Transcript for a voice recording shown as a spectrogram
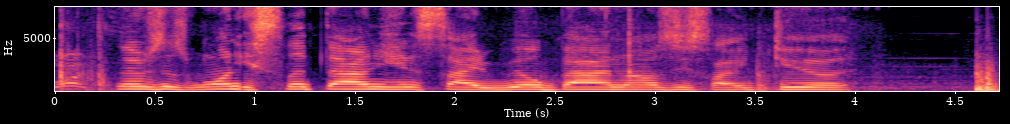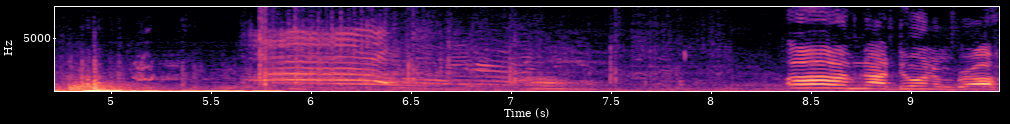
once. There was this one, he slipped out and he hit his side real bad, and I was just like, dude. Oh, I'm not doing them, bro.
